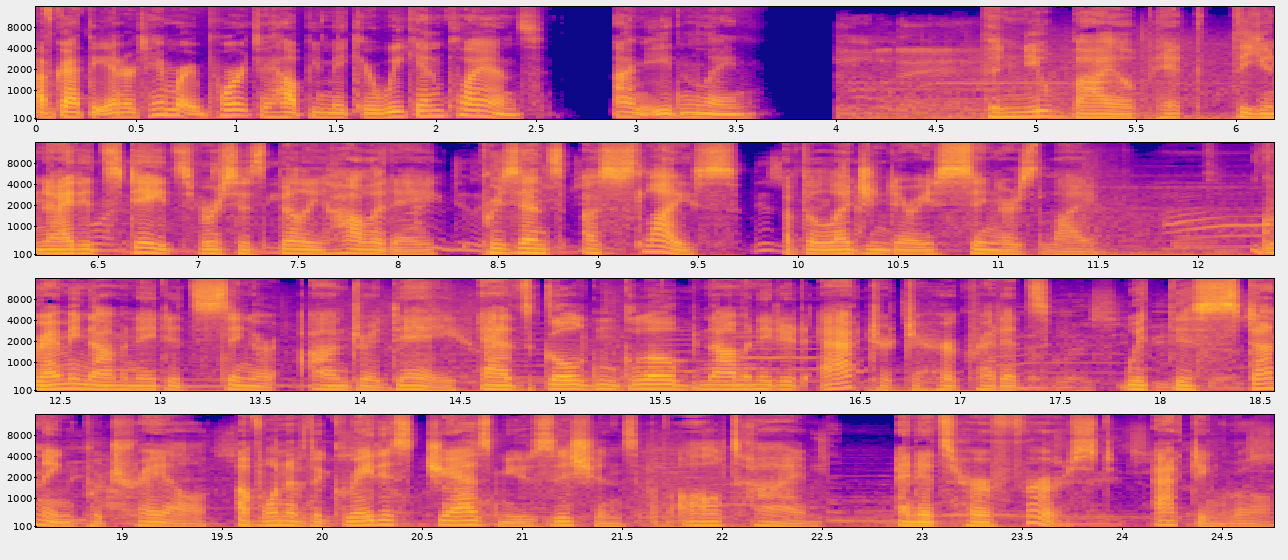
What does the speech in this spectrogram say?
I've got the entertainment report to help you make your weekend plans. I'm Eden Lane. The new biopic, The United States versus Billie Holiday, presents a slice of the legendary singer's life. Grammy nominated singer Andra Day adds Golden Globe nominated actor to her credits with this stunning portrayal of one of the greatest jazz musicians of all time, and it's her first acting role.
